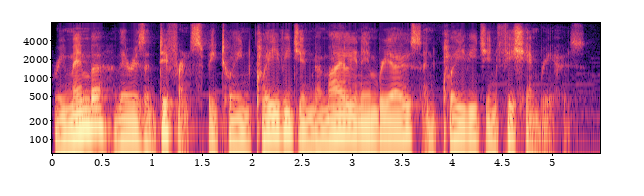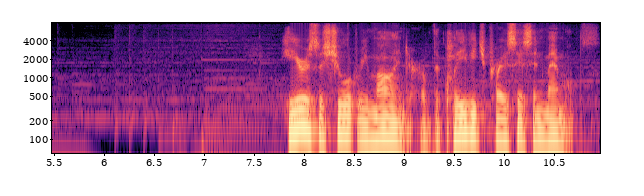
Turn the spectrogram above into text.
Remember, there is a difference between cleavage in mammalian embryos and cleavage in fish embryos. Here is a short reminder of the cleavage process in mammals.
